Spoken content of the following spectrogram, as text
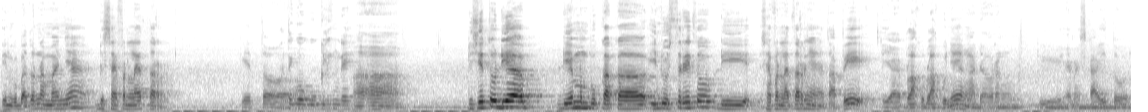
inkubator namanya The Seven Letter gitu Nanti gue googling deh. Ah, ah. di situ dia dia membuka ke industri itu di Seven Letternya tapi ya pelaku pelakunya yang ada orang di MSK itu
